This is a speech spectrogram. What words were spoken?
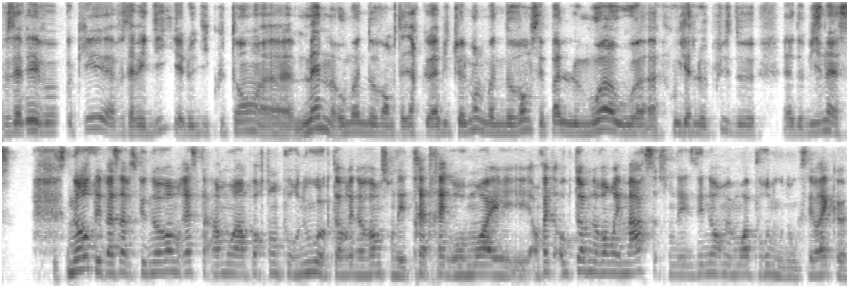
Vous avez évoqué, vous avez dit, Elodie Coutan, euh, même au mois de novembre. C'est-à-dire que habituellement, le mois de novembre, c'est pas le mois où, euh, où il y a le plus de, euh, business. Non, c'est pas ça, parce que novembre reste un mois important pour nous. Octobre et novembre sont des très très gros mois. Et en fait, octobre, novembre et mars sont des énormes mois pour nous. Donc c'est vrai que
